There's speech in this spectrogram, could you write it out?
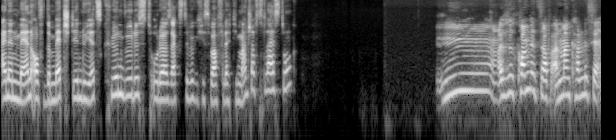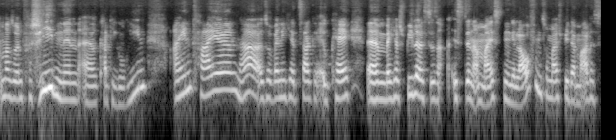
einen Man of the Match, den du jetzt küren würdest? Oder sagst du wirklich, es war vielleicht die Mannschaftsleistung? Hm, also es kommt jetzt darauf an, man kann das ja immer so in verschiedenen äh, Kategorien einteilen. Ne? Also wenn ich jetzt sage, okay, ähm, welcher Spieler ist, das, ist denn am meisten gelaufen? Zum Beispiel, da war das,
